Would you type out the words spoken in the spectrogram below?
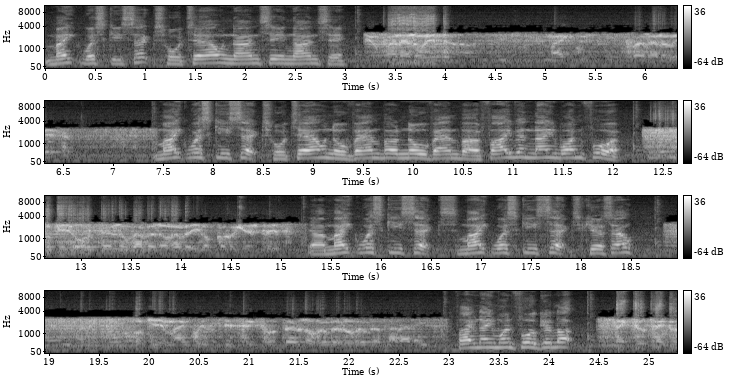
Mike Whiskey 6, Hotel Nancy Nancy. Mike Whiskey 6, Hotel November November, five Okay, Hotel November November, call again please. Yeah, Mike Whiskey 6, Mike Whiskey 6, QSL. Okay, Mike Whiskey 6, Hotel November November, 51914, good luck. Thank you, thank you,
